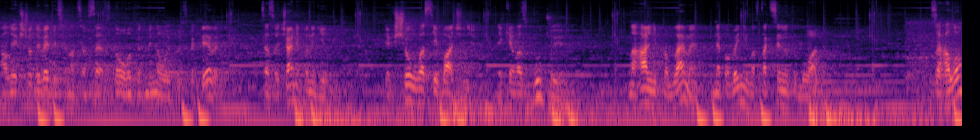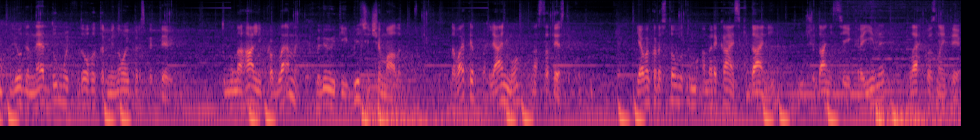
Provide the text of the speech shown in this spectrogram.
Але якщо дивитися на це все з довготермінової перспективи, це звичайний понеділок. Якщо у вас є бачення, яке вас збуджує, нагальні проблеми не повинні вас так сильно турбувати. Загалом люди не думають в довготерміновій перспективі, тому нагальні проблеми хвилюють їх більше чи мало. Давайте погляньмо на статистику. Я використовуватиму американські дані, тому що дані з цієї країни легко знайти,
